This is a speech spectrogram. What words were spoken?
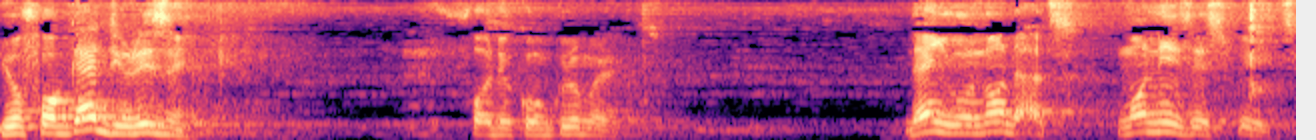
You forget the reason for the conglomerate. Then you will know that money is a spirit.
